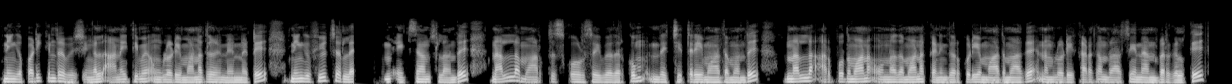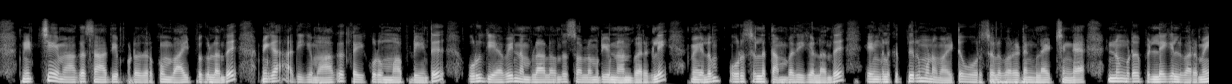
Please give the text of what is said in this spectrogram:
நீங்கள் படிக்கின்ற விஷயங்கள் அனைத்துமே உங்களுடைய மனதில் நின்றுட்டு நீங்கள் ஃப்யூச்சரில் எக்ஸாம்ஸில் வந்து நல்ல மார்க் ஸ்கோர் செய்வதற்கும் இந்த சித்திரை மாதம் வந்து நல்ல அற்புதமான உன்னதமான கணிந்து வரக்கூடிய மாதமாக நம்மளுடைய கடகம் ராசி நண்பர்களுக்கு நிச்சயமாக சாத்தியப்படுவதற்கும் வாய்ப்புகள் வந்து மிக அதிகமாக கைகூடும் அப்படின்ட்டு உறுதியாகவே நம்மளால் வந்து சொல்ல முடியும் நண்பர்களே. மேலும் ஒரு சில தம்பதிகள் வந்து எங்களுக்கு திருமணம் ஆயிட்டு ஒரு சில வருடங்கள் ஆயிடுச்சுங்க. இன்னும் கூட பிள்ளைகள் வரமே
